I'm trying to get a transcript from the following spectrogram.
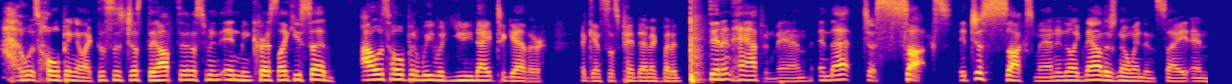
I was hoping, like this is just the optimism in, in me, Chris. Like you said, I was hoping we would unite together against this pandemic, but it didn't happen, man. And that just sucks. It just sucks, man. And like now there's no end in sight. And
